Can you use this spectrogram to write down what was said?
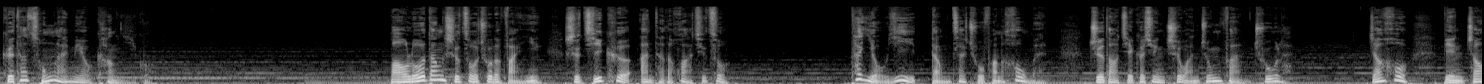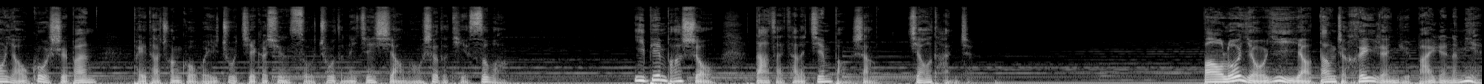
可他从来没有抗议过。保罗当时做出的反应是即刻按他的话去做。他有意等在厨房的后门，直到杰克逊吃完中饭出来，然后便招摇过市般陪他穿过围住杰克逊所住的那间小茅舍的铁丝网，一边把手搭在他的肩膀上交谈着。保罗有意要当着黑人与白人的面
